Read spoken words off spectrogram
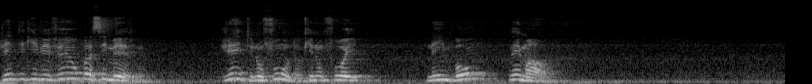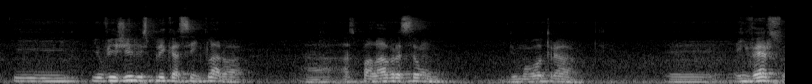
Gente que viveu para si mesmo. Gente, no fundo, que não foi nem bom nem mal. E, e o Vigílio explica assim, claro, a, a, as palavras são de uma outra. É, é inverso,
